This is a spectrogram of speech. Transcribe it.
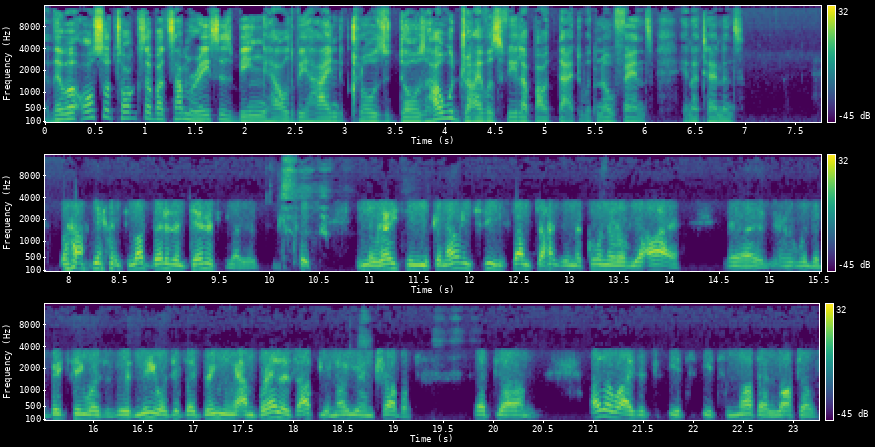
There were also talks about some races being held behind closed doors. How would drivers feel about that with no fans in attendance? Well, yeah, it's a lot better than tennis players because in the racing you can only see sometimes in the corner of your eye. Uh, what the big thing was with me was if they're bringing umbrellas up, you know you're in trouble. But um, otherwise, it's it's it's not a lot of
